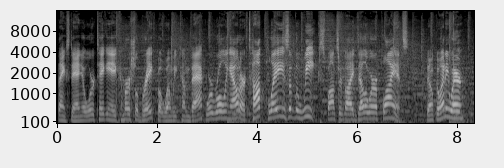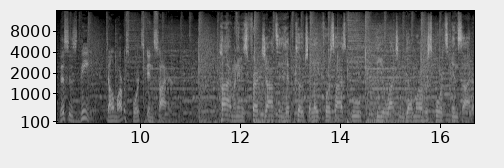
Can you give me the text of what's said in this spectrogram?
Thanks, Daniel. We're taking a commercial break, but when we come back, we're rolling out our top plays of the week, sponsored by Delaware Appliance. Don't go anywhere. This is the Delmarva Sports Insider. Hi, my name is Fred Johnson, head coach at Lake Forest High School, and you're watching Delmarva Sports Insider.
